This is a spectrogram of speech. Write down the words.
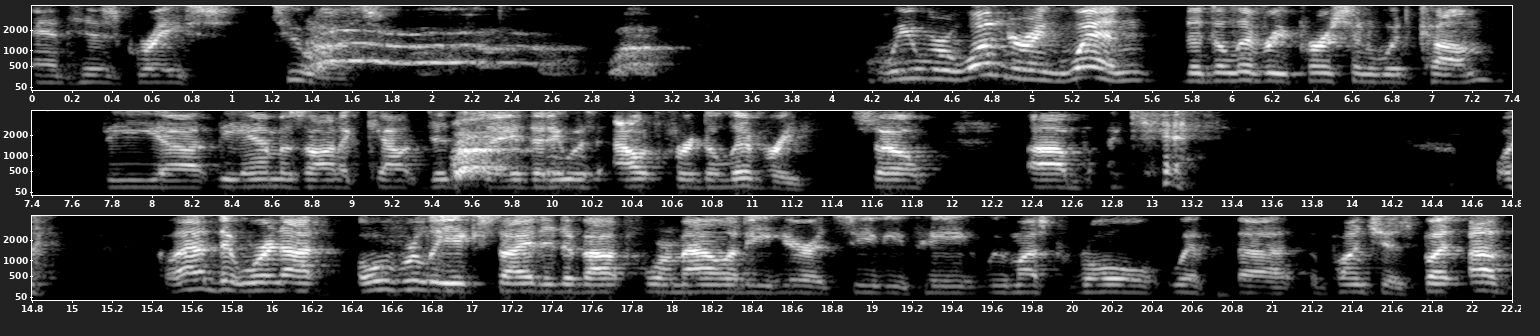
and His grace to us. We were wondering when the delivery person would come. The uh, the Amazon account did say that it was out for delivery. So um, again, glad that we're not overly excited about formality here at CVP. We must roll with uh, the punches. But uh,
